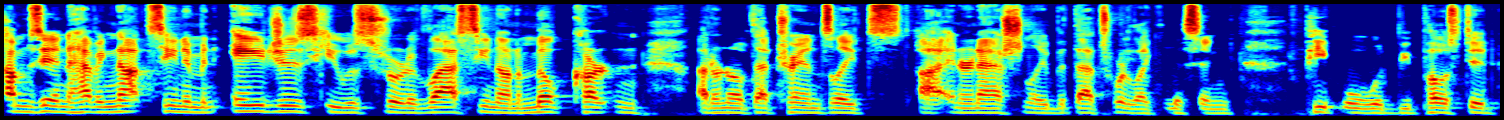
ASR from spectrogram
comes in having not seen him in ages. He was sort of last seen on a milk carton. I don't know if that translates uh, internationally, but that's where like missing people would be posted.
